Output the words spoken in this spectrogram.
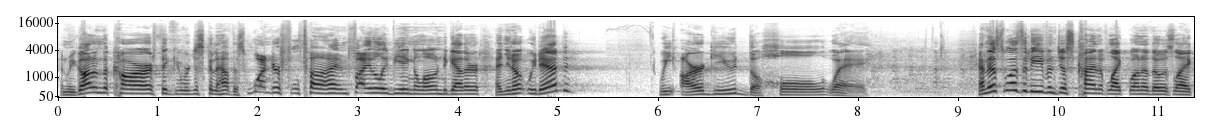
And we got in the car thinking we're just going to have this wonderful time, finally being alone together. And you know what we did? We argued the whole way. And this wasn't even just kind of like one of those like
